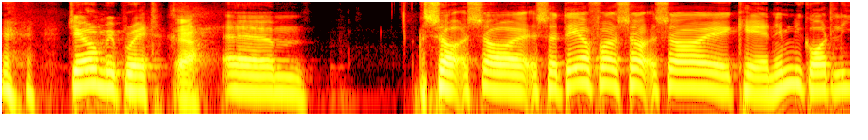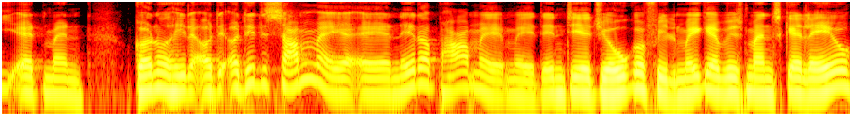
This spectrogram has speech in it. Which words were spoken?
Jeremy Brett. ja. Øhm, så, så, så derfor så, så øh, kan jeg nemlig godt lide, at man gør noget helt... Og det, og det er det samme, at jeg, at jeg netop har med, med den der Joker-film, ikke? At hvis man skal lave...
